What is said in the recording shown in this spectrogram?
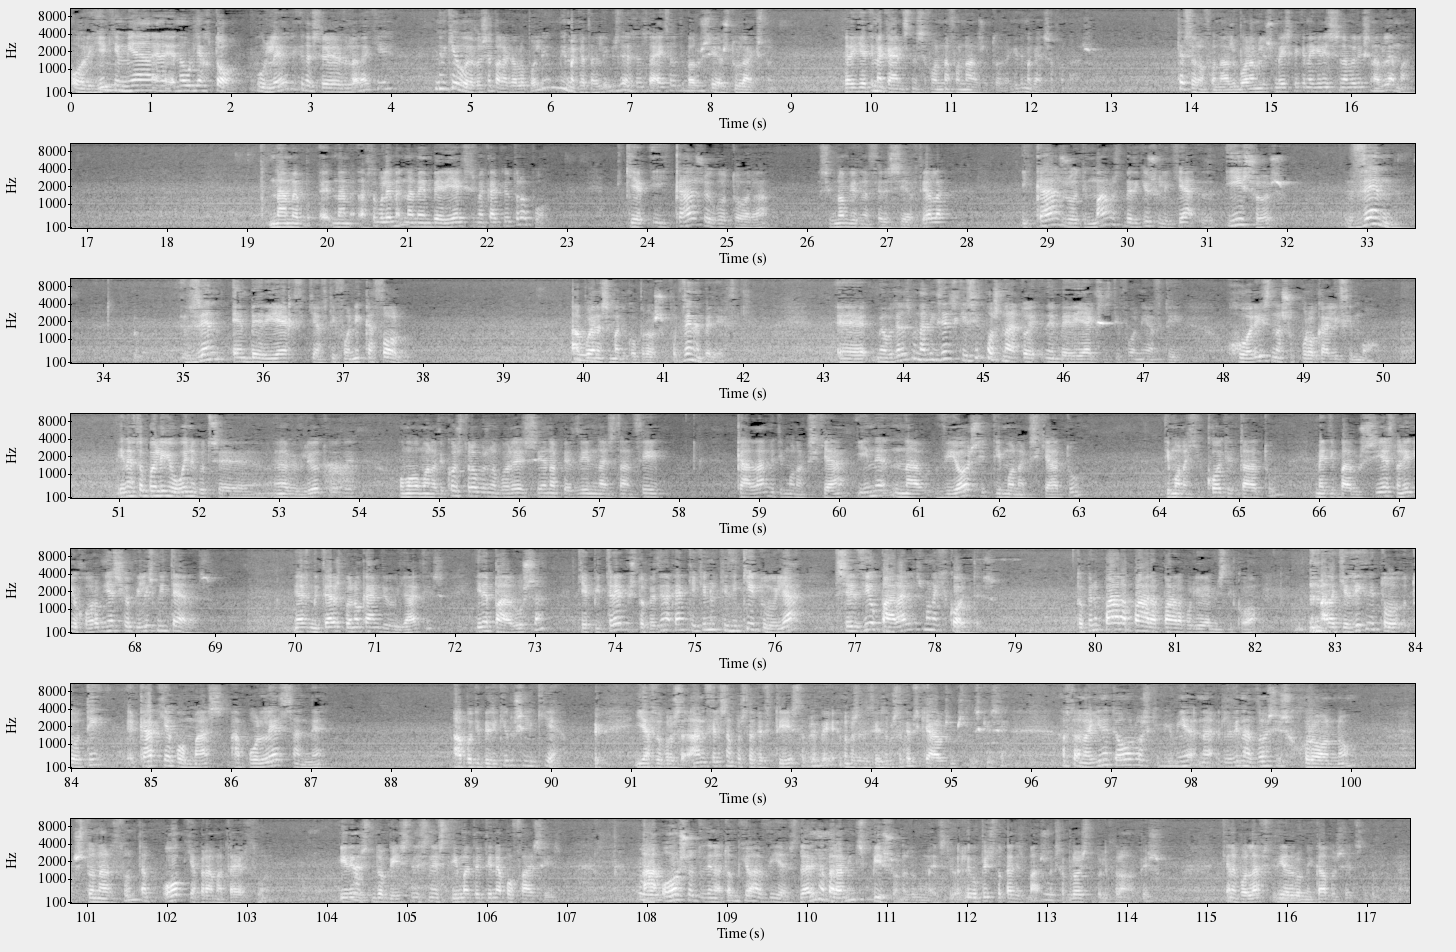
Οργή και μια, ένα ουρλιαχτό που λέει, κοίταξε φιλαράκι, είμαι και εγώ εδώ, σε παρακαλώ πολύ, μην με καταλείπεις, δεν θα ήθελα την παρουσία σου τουλάχιστον. Δηλαδή, γιατί με κάνεις να φωνάζω τώρα, γιατί με κάνεις να φωνάζω; Δεν θέλω να φωνάζω. Μπορώ να μιλήσουμε ήσυχα και να γυρίσεις να μου ρίξεις ένα βλέμμα. να με, ε, να, αυτό που λέμε να με εμπεριέξεις με κάποιο τρόπο. Και εικάζω εγώ τώρα, συγγνώμη για την αυθαιρεσία αυτή, αλλά εικάζω ότι μάλλον στην παιδική σου ηλικία ίσως δεν, δεν εμπεριέχθηκε αυτή η φωνή καθόλου από ένα σημαντικό πρόσωπο. Δεν εμπεριέχθηκε. Ε, με αποτέλεσμα να μην ξέρεις και εσύ πώς να το εμπεριέξεις τη φωνή αυτή χωρίς να σου προκαλεί θυμό. Είναι αυτό που έλεγε ο Winnicott σε ένα βιβλίο του, ότι ο μοναδικός τρόπος να μπορέσει ένα παιδί να αισθανθεί καλά με τη μοναξιά είναι να βιώσει τη μοναξιά του, τη μοναχικότητά του, με την παρουσία στον ίδιο χώρο μιας σιωπηλής μητέρας. Μιας μητέρας που ενώ κάνει τη δουλειά της, είναι παρούσα και επιτρέπει στο παιδί να κάνει και εκείνο τη δική του δουλειά σε δύο παράλληλες μοναχικότητες. Το οποίο είναι πάρα πάρα πάρα πολύ ρεμιστικό, αλλά και δείχνει το, το ότι κάποιοι από εμάς απολέσανε από την παιδική τους ηλικία. Η αυτοπροστα... Αν θέλεις να προστατευτείς, θα πρέπει να προστατευτείς, να προστατεύσει και άλλους, να προστατεύσει και εσύ. Αυτό να γίνεται όλος και μια. Να, δηλαδή να δώσεις χρόνο στο να έρθουν τα όποια πράγματα έρθουν. Είτε είναι συνειδητοποιήσει, είτε συναισθήματα, είτε είναι αποφάσεις. Α, όσο το δυνατόν πιο αβία. Δηλαδή να παραμείνεις πίσω, να το πούμε έτσι. Λίγο πίσω στο κάθισμά σου, να εξαπλώσει την πολυθρόνα πίσω και να απολαύσεις τη διαδρομή, κάπως έτσι να το πούμε.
